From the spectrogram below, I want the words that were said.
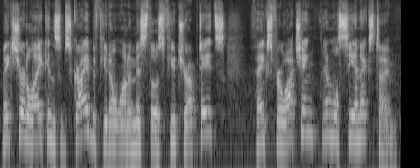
Make sure to like and subscribe if you don't want to miss those future updates. Thanks for watching, and we'll see you next time.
